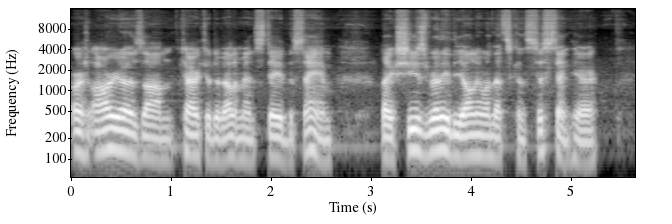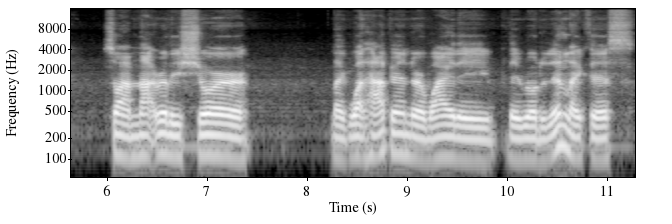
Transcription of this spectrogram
or Arya's um, character development stayed the same. Like she's really the only one that's consistent here. So I'm not really sure like what happened or why they they wrote it in like this.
